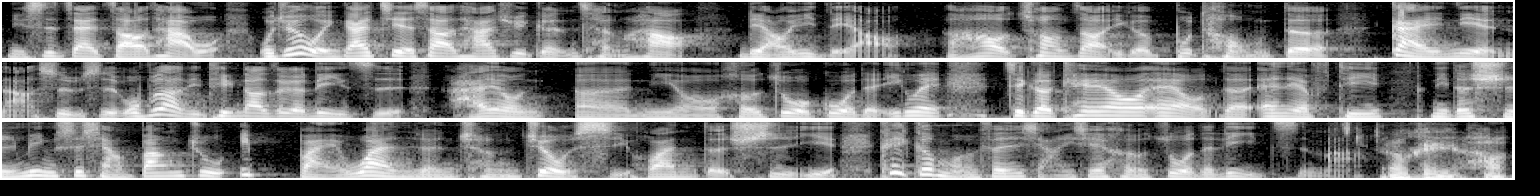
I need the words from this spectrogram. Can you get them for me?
你是在糟蹋我。我觉得我应该介绍他去跟陈浩聊一聊，然后创造一个不同的。概念呐，是不是？我不知道你听到这个例子，还有呃，你有合作过的，因为这个 KOL 的 NFT，你的使命是想帮助一百万人成就喜欢的事业，可以跟我们分享一些合作的例子吗？OK，好，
